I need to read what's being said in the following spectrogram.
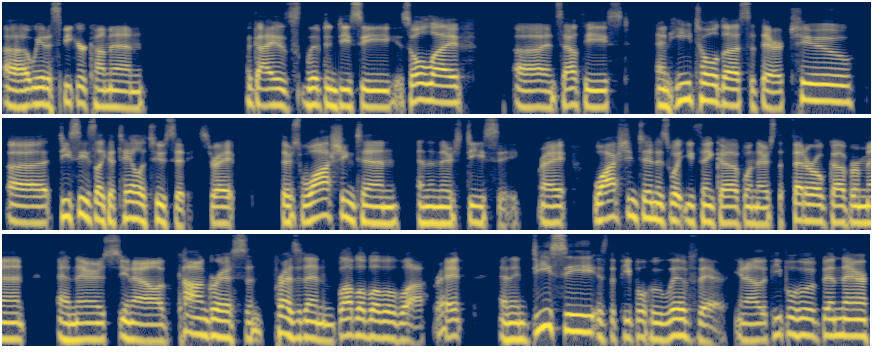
uh, we had a speaker come in, a guy who's lived in DC his whole life, uh, in Southeast, and he told us that there are two. Uh, DC is like a tale of two cities, right? There's Washington, and then there's DC, right? Washington is what you think of when there's the federal government and there's you know Congress and president and blah blah blah blah blah, right? And then DC is the people who live there, you know, the people who have been there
